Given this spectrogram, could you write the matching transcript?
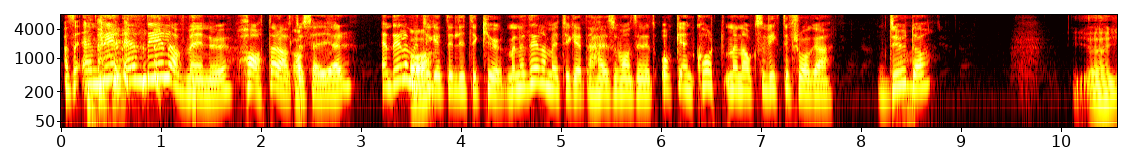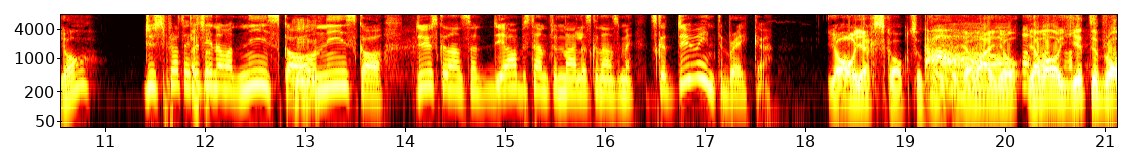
Alltså en, del, en del av mig nu hatar allt du säger. En del av mig Ja. tycker att det är lite kul, men en del av mig tycker att det här är så vansinnigt. Och en kort men också viktig fråga. Du då? Øh, ja. Du pratar hela Alltså- tiden om att ni ska och ni ska. Du ska dansa, jag har bestämt vem Malle ska dansa med. Ska du inte breaka? Jo, jeg skal også breaka. Jeg var jo jeg var jo jättebra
